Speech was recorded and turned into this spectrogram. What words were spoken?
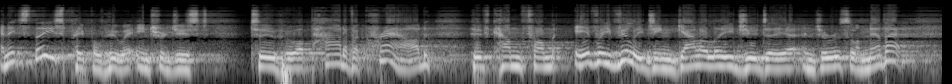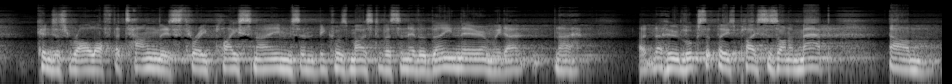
And it's these people who were introduced to who are part of a crowd who've come from every village in Galilee, Judea, and Jerusalem. Now, that can just roll off the tongue. There's three place names, and because most of us have never been there and we don't know, don't know who looks at these places on a map, um,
